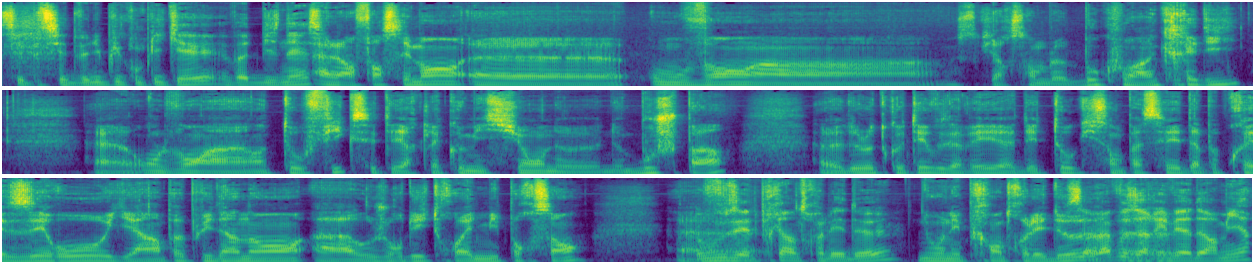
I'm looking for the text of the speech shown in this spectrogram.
C'est devenu plus compliqué, votre business? Alors forcément, euh, on vend un, ce qui ressemble beaucoup à un crédit. Euh, on le vend à un taux fixe, c'est-à-dire que la commission ne, ne bouge pas. Euh, de l'autre côté, vous avez des taux qui sont passés d'à peu près zéro il y a un peu plus d'un an à aujourd'hui 3,5%. Euh, vous êtes pris entre les deux? Nous, on est pris entre les deux. Ça va, vous arrivez à dormir?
